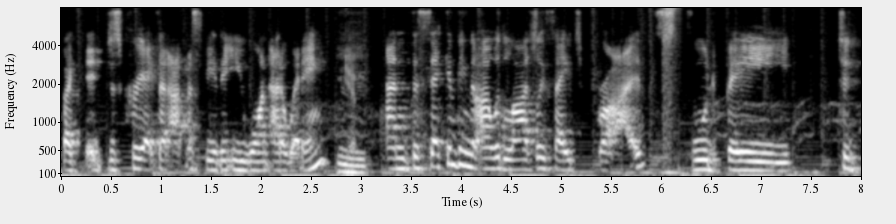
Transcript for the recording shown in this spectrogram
like it just creates that atmosphere that you want at a wedding. Mm. And the second thing that I would largely say to brides would be to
